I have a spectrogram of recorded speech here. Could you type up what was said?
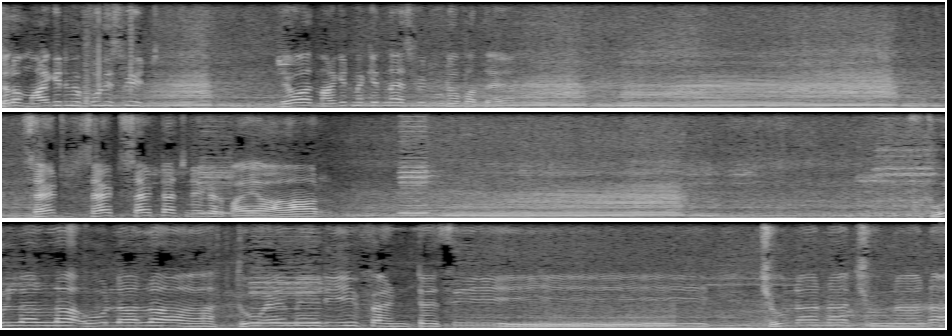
चलो, मार्केट में फुल स्पीड देखो आज मार्केट में कितना स्पीड उठा पाते हैं। सेट सेट सेट टच नहीं कर पाए यार। उलाला उलाला तू है मेरी फैंटेसी छूना ना छूना ना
